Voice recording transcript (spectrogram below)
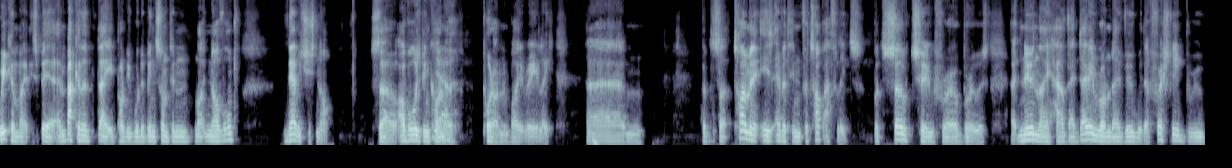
we can make this beer. And back in the day, it probably would have been something like novel. Now it's just not. So I've always been kind Yeah. of put on by it, really. Um, but so, timing is everything for top athletes, but so too for our brewers. At noon, they have their daily rendezvous with a freshly brewed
